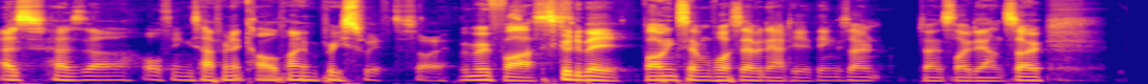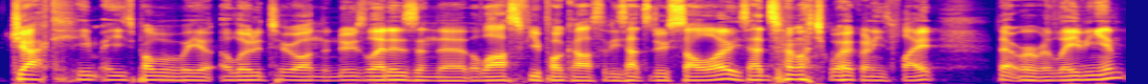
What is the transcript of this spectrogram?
as as uh, all things happen at Plane, we're pretty swift. So we move fast. it's good to be here. Boeing seven four seven out here. Things don't don't slow down. So. Jack, he, he's probably alluded to on the newsletters and the, the last few podcasts that he's had to do solo. He's had so much work on his plate that we're relieving him.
